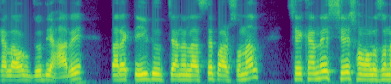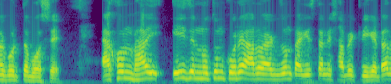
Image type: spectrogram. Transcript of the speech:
খেলা হোক, যদি হারে তার একটা ইউটিউব চ্যানেল আছে পার্সোনাল, সেখানে সে সমালোচনা করতে বসে। এখন ভাই, এই যে নতুন করে আরও একজন পাকিস্তানি সাবেক ক্রিকেটার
